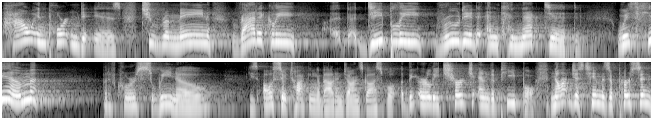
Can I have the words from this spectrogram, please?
how important it is to remain radically deeply rooted and connected with Him. But of course, we know He's also talking about in John's gospel the early church and the people, not just him as a person,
